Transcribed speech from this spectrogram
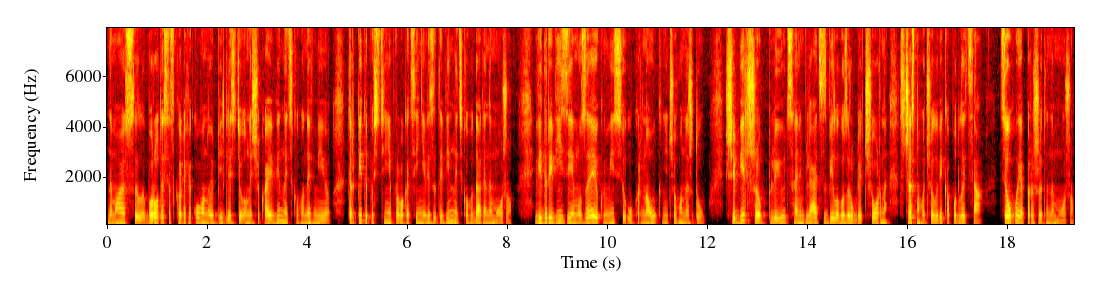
не маю сили. Боротися з кваліфікованою підлістю Онищука і Вінницького не вмію. Терпіти постійні провокаційні візити Вінницького далі не можу. Від ревізії музею комісію Укрнаук нічого не жду. Ще більше плюють, зганьблять, з білого зроблять чорне, з чесного чоловіка подлеця. Цього я пережити не можу.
